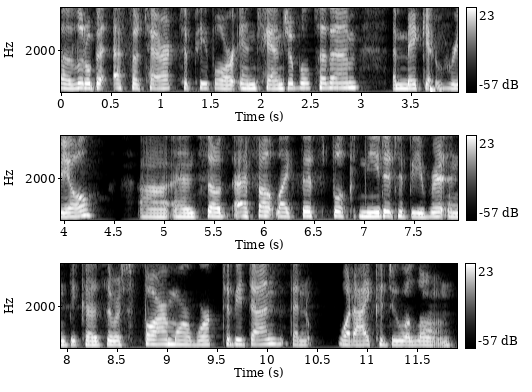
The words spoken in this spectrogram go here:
a little bit esoteric to people or intangible to them and make it real uh, and so I felt like this book needed to be written because there was far more work to be done than what I could do alone.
